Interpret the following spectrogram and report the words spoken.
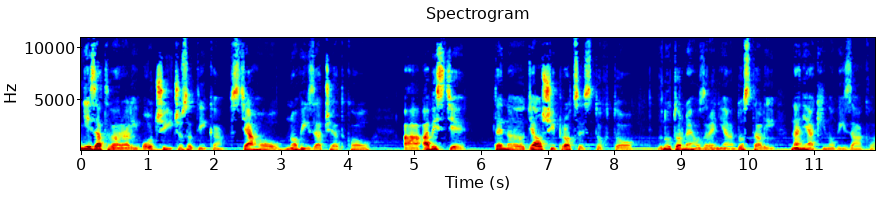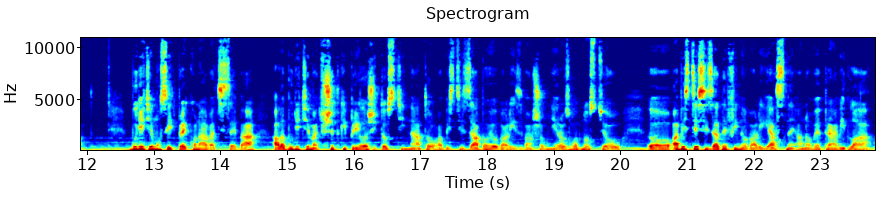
nezatvárali oči, čo sa týka vzťahov, nových začiatkov a aby ste ten ďalší proces tohto vnútorného zrenia dostali na nejaký nový základ. Budete musieť prekonávať seba, ale budete mať všetky príležitosti na to, aby ste zabojovali s vašou nerozhodnosťou, e, aby ste si zadefinovali jasné a nové pravidlá,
